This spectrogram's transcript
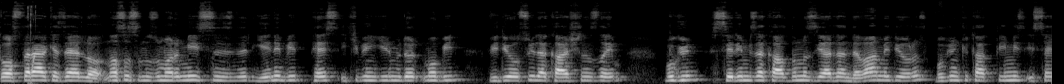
Dostlar herkese hello. Nasılsınız? Umarım iyisinizdir. Yeni bir PES 2024 mobil videosuyla karşınızdayım. Bugün serimize kaldığımız yerden devam ediyoruz. Bugünkü taktiğimiz ise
